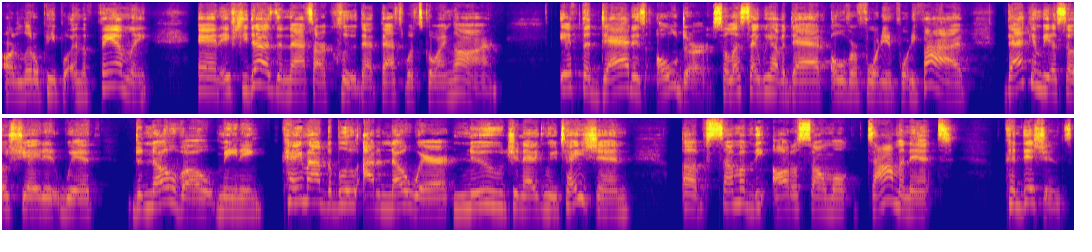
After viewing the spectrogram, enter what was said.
or little people in the family? And if she does, then that's our clue that that's what's going on if the dad is older, so let's say we have a dad over 40 to 45, that can be associated with de novo, meaning came out of the blue, out of nowhere, new genetic mutation of some of the autosomal dominant conditions.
